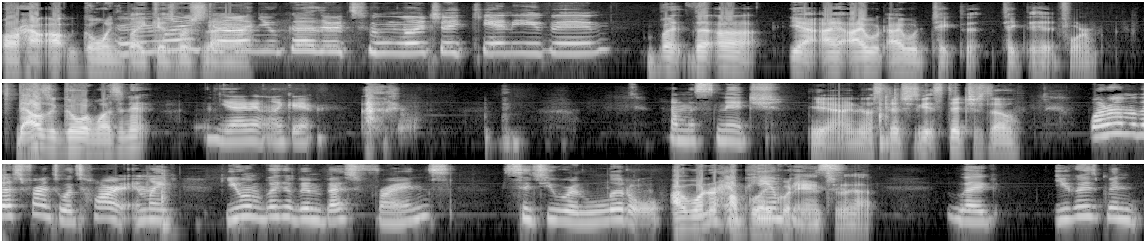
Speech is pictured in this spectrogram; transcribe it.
or how outgoing Blake oh is versus God, I am. you guys are too much. I can't even. But the uh, yeah, I, I would I would take the take the hit for him. That was a good one, wasn't it? Yeah, I didn't like it. I'm a snitch. Yeah, I know. Stitches get stitches though. Well, I don't have a best friend, so it's hard. And like, you and Blake have been best friends since you were little. I wonder how Blake would answer that. Like, you guys been.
